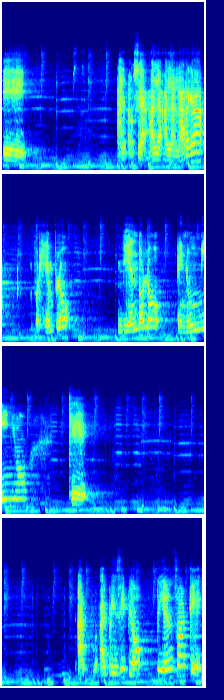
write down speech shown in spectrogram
Eh, o sea, a la, larga, por ejemplo, viéndolo en un niño que al, principio piensa que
